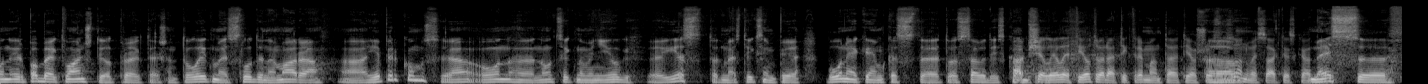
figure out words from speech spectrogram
un ir pabeigta Vanšu tilta projektēšana. Tūlīt mēs sludinām ārā iepirkumus, jā, un nu, cik nu viņi ilgi ies, tad mēs tiksim pie būvniekiem, kas tos savadīs. Kādi šie lielie tilti varētu tikt remontēti jau šo sezonu vai sākties kādā? Mēs uh,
